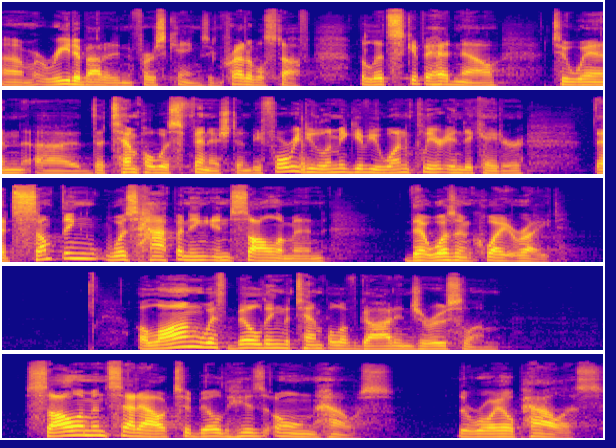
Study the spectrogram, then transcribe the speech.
Um, read about it in 1 Kings. Incredible stuff. But let's skip ahead now to when uh, the temple was finished. And before we do, let me give you one clear indicator that something was happening in Solomon that wasn't quite right. Along with building the temple of God in Jerusalem, Solomon set out to build his own house, the royal palace.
